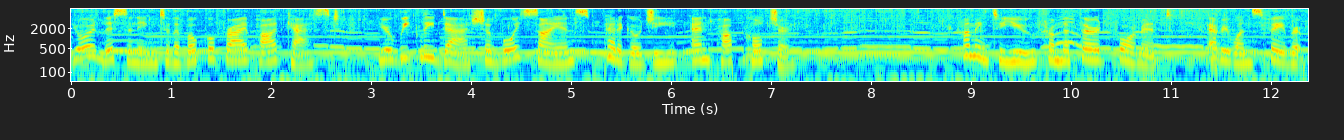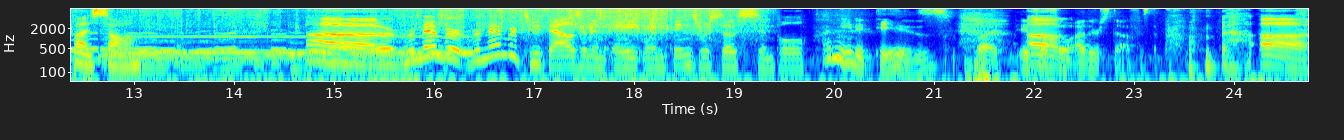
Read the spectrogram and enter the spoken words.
You're listening to the Vocal Fry Podcast, your weekly dash of voice science, pedagogy, and pop culture. Coming to you from the third formant, everyone's favorite buzzsaw. Uh, remember remember 2008 when things were so simple. I mean, it is, but it's Um, also other stuff is the problem. Uh,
